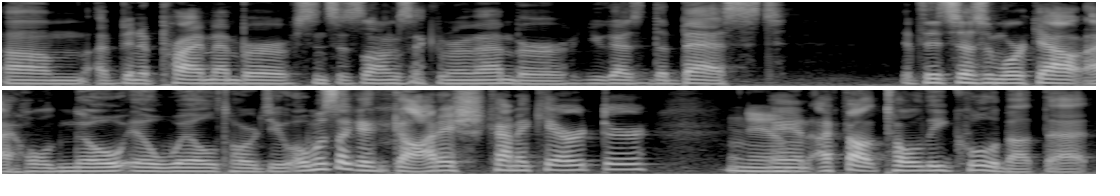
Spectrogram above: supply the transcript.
Um, I've been a Prime member since as long as I can remember. You guys are the best. If this doesn't work out, I hold no ill will towards you. Almost like a goddish kind of character, yeah. and I felt totally cool about that.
